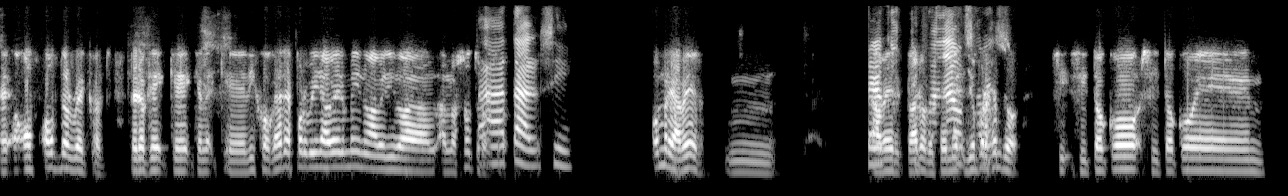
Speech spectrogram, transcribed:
eh, off, off the record. Pero que, que, que, que dijo, gracias por venir a verme y no ha venido a, a los otros. Ah, tal, sí. Hombre, a ver. mm, Pero a ver, claro, depende. Yo, por ejemplo, si, si toco, si toco en,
